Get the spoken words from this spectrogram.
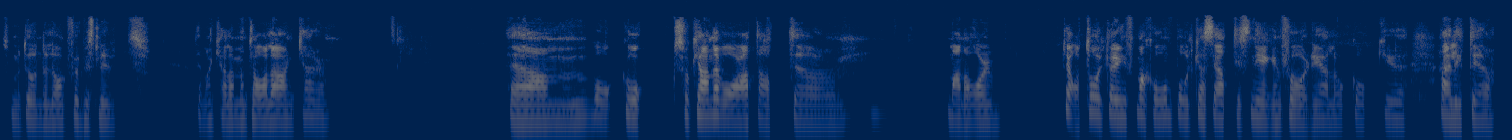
som ett underlag för beslut. Det man kallar mentala ankare. Um, och, och, så kan det vara att, att uh, man har ja, tolkar information på olika sätt till sin egen fördel och, och uh, är lite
